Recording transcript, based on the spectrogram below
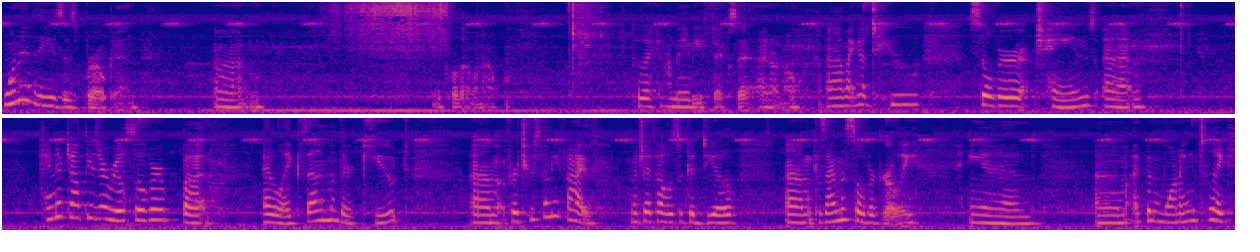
one of these is broken. Um, let me pull that one out. Because I could maybe fix it, I don't know. Um, I got two silver chains. Um, kind of doubt these are real silver, but I like them. They're cute. Um, for 275 which I thought was a good deal because um, I'm a silver girly and um, I've been wanting to like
